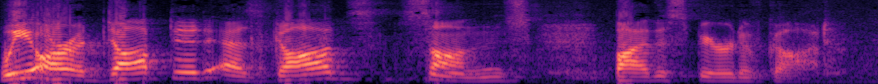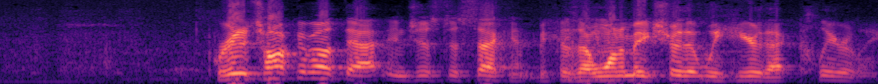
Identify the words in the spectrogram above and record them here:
We are adopted as God's sons by the Spirit of God. We're going to talk about that in just a second because I want to make sure that we hear that clearly.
